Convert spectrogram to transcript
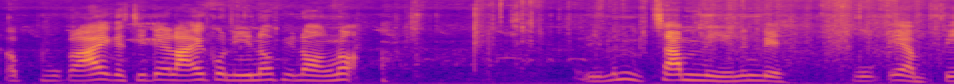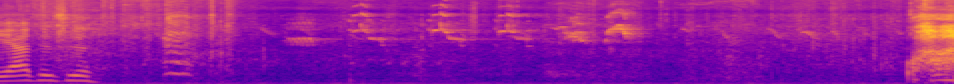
ถ้าปลูกร้ายก็สิได้ร้ายกว่านี้เนาะพี่น้องเนาะนนี้มันซ้ำนี่นึงเด็ปลูกแอมเปียซื่อๆว้า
